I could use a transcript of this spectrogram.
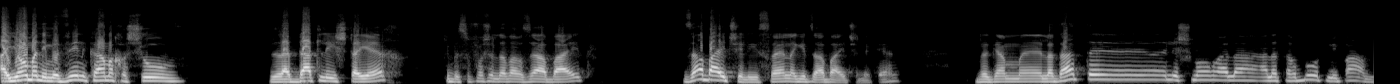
היום אני מבין כמה חשוב לדעת להשתייך, כי בסופו של דבר זה הבית. זה הבית שלי, ישראל נגיד זה הבית שלי, כן? וגם uh, לדעת uh, לשמור על, ה, על התרבות מפעם.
